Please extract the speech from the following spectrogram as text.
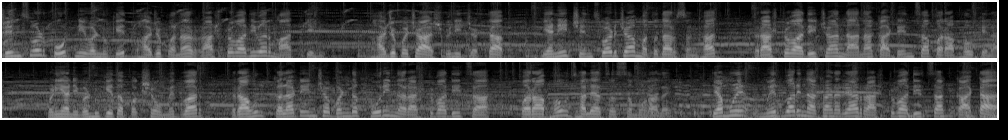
चिंचवड पोटनिवडणुकीत भाजपनं राष्ट्रवादीवर मात केली. भाजपच्या अश्विनी जगताप यांनी चिंचवडच्या मतदारसंघात राष्ट्रवादीच्या नाना काटेंचा पराभव केला. पण या निवडणुकीत अपक्ष उमेदवार राहुल कलाटेंच्या बंडखोरीनं राष्ट्रवादीचा पराभव झाल्याचं समोर आलंय. त्यामुळे उमेदवारी नाकारणाऱ्या राष्ट्रवादीचा काटा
